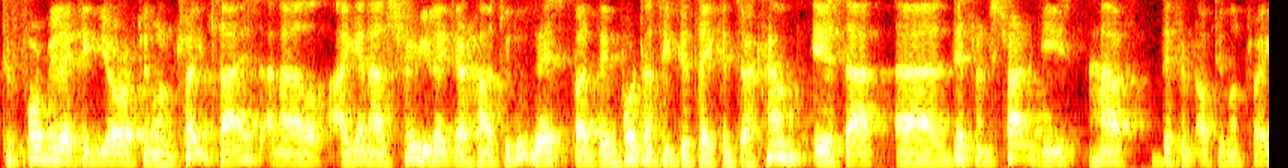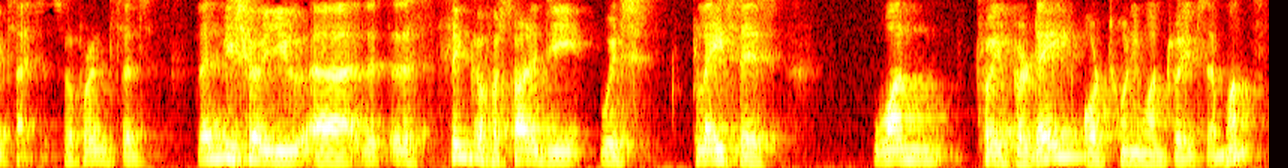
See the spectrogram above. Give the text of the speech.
to formulating your optimal trade size, and I'll again I'll show you later how to do this, but the important thing to take into account is that uh, different strategies have different optimal trade sizes. So for instance, let me show you, uh, let's think of a strategy which places one trade per day or 21 trades a month,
